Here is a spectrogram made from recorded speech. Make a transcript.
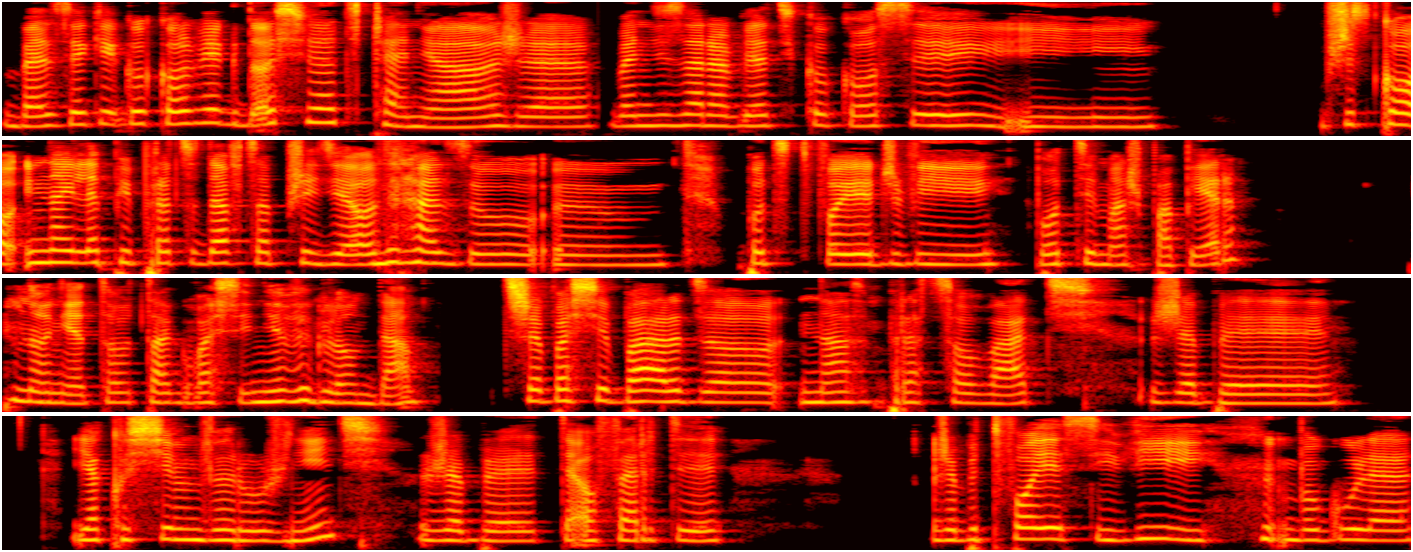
bez jakiegokolwiek doświadczenia, że będzie zarabiać kokosy i wszystko i najlepiej pracodawca przyjdzie od razu um, pod twoje drzwi, bo ty masz papier. No nie, to tak właśnie nie wygląda. Trzeba się bardzo napracować, żeby jakoś się wyróżnić, żeby te oferty, żeby Twoje CV w ogóle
